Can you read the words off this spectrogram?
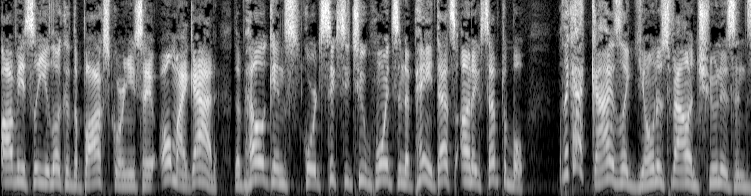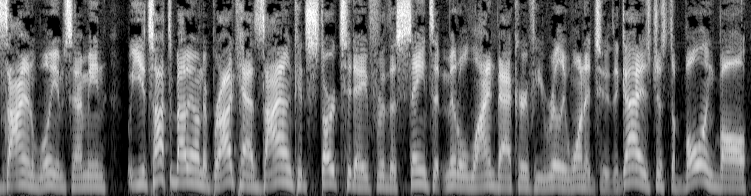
obviously, you look at the box score and you say, oh my God, the Pelicans scored 62 points in the paint. That's unacceptable. They got guys like Jonas Valanciunas and Zion Williamson. I mean, you talked about it on the broadcast. Zion could start today for the Saints at middle linebacker if he really wanted to. The guy is just a bowling ball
